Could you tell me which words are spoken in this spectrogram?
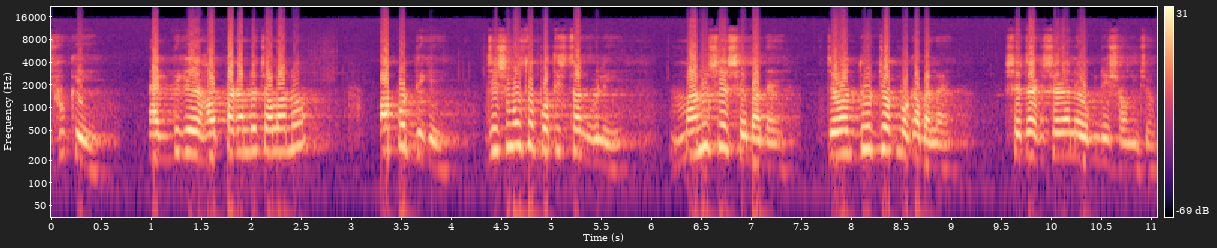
ঝুঁকে একদিকে হত্যাকাণ্ড চালানো, অপরদিকে যে সমস্ত প্রতিষ্ঠানগুলি মানুষের সেবা দেয়, যেমন দুর্যোগ মোকাবেলায়, সেটা সেখানে অগ্নিসংযোগ।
